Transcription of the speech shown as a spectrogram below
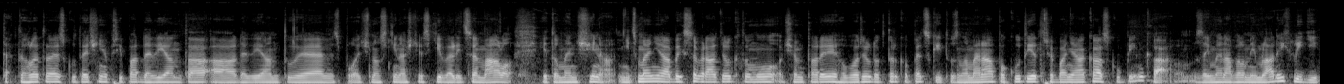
Tak tohle to je skutečně případ devianta a deviantů je ve společnosti naštěstí velice málo. Je to menšina. Nicméně, abych se vrátil k tomu, o čem tady hovořil doktor Kopecký. To znamená, pokud je třeba nějaká skupinka, zejména velmi mladých lidí,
